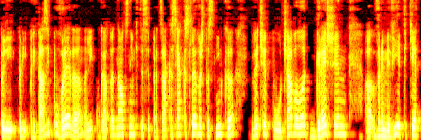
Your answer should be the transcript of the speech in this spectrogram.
при, при, при тази повреда, нали, когато една от снимките се прецака, всяка следваща снимка вече е получавала грешен а, времеви етикет,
